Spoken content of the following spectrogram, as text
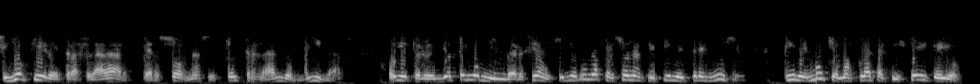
Si yo quiero trasladar personas, estoy trasladando vidas. Oye, pero yo tengo mi inversión. Señor, una persona que tiene tres buses tiene mucho más plata que usted y que yo.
